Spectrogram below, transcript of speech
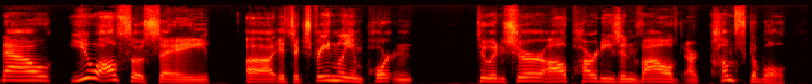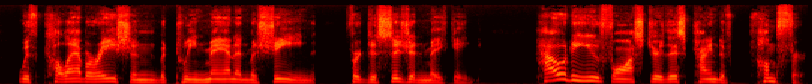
Now, you also say uh, it's extremely important to ensure all parties involved are comfortable with collaboration between man and machine for decision making. How do you foster this kind of comfort?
